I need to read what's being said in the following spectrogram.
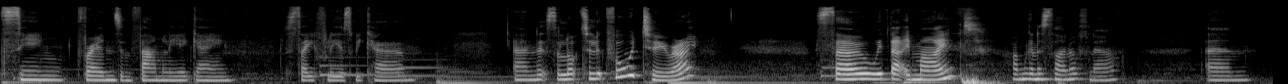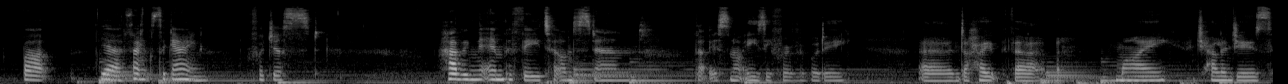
seeing friends and family again safely as we can. And it's a lot to look forward to, right? So, with that in mind, I'm going to sign off now. Um, but yeah, thanks again for just having the empathy to understand that it's not easy for everybody. And I hope that my challenges,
